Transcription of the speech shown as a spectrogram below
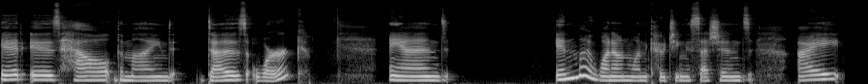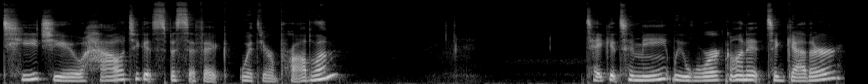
It is how the mind does work. And in my one on one coaching sessions, I teach you how to get specific with your problem. Take it to me. We work on it together.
